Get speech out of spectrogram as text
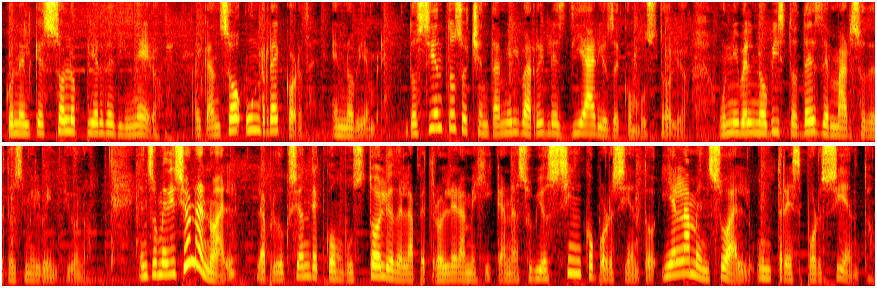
con el que solo pierde dinero alcanzó un récord en noviembre, 280 mil barriles diarios de combustóleo, un nivel no visto desde marzo de 2021. En su medición anual, la producción de combustóleo de la petrolera mexicana subió 5% y en la mensual un 3%.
